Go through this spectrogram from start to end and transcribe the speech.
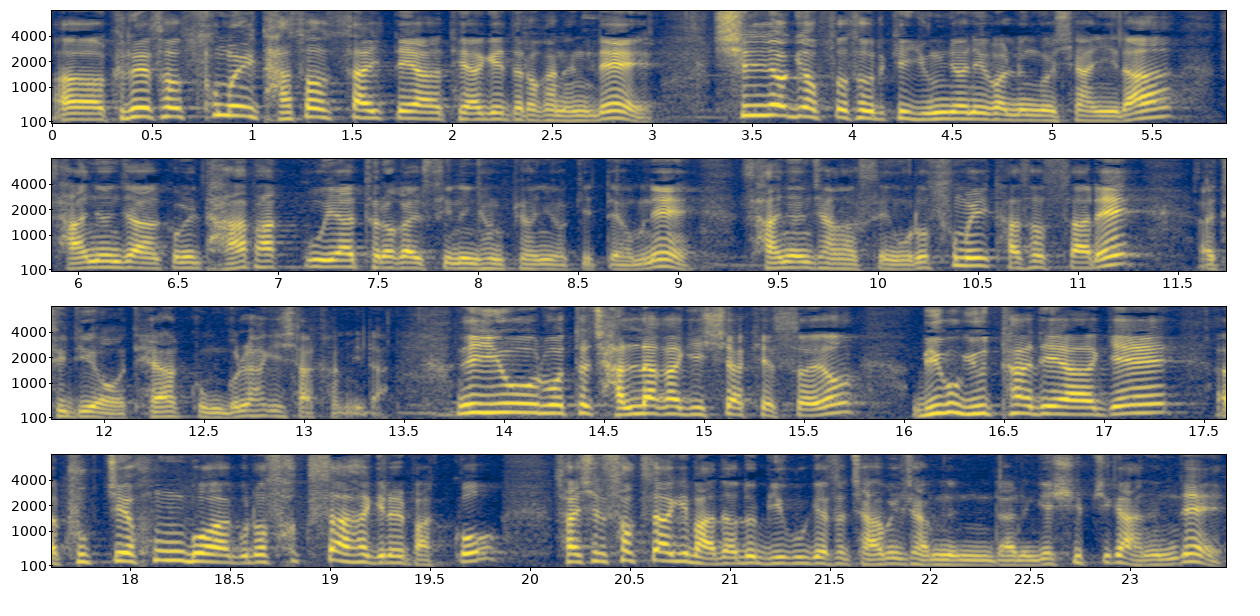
아, 그래서 25살 때야 대학에 들어가는데 실력이 없어서 그렇게 6년이 걸린 것이 아니라 4년 장학금을 다 받고야 들어갈 수 있는 형편이었기 때문에 4년 장학생으로 25살에 드디어 대학 공부를 하기 시작합니다. 근데 이후부터 잘 나가기 시작했어요. 미국 유타 대학의 국제 홍보학으로 석사 학위를 받고 사실 석사 학위 받아도 미국에서 잡을 잡는다는 게 쉽지가 않은데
